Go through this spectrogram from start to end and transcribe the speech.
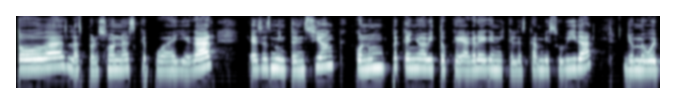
todas las personas que pueda llegar. Esa es mi intención, con un pequeño hábito que agreguen y que les cambie su vida, yo me voy,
